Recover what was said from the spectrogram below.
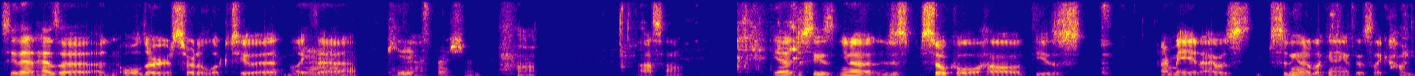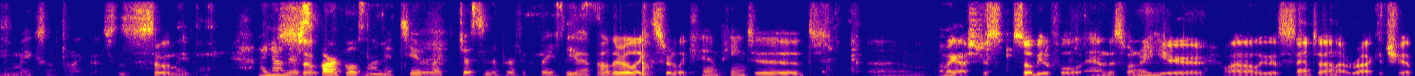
See, that has a an older sort of look to it, like Yeah. that. Cute Yeah. expression. Awesome. Yeah, just these, you know, just so cool how these are made. I was sitting there looking at this, like, how do you make something like this? This is so amazing. I know, and there's So cool. sparkles on it too, like just in the perfect places. Yeah, how they're like sort of like hand painted. Um, oh my gosh, just so beautiful. And this one right Mm. here, wow, look at this Santa on a rocket ship.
